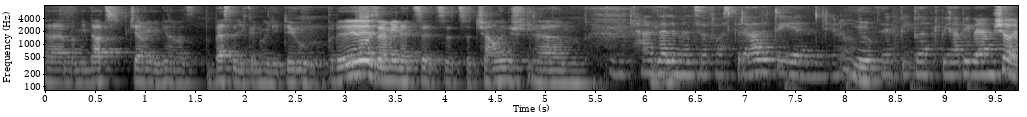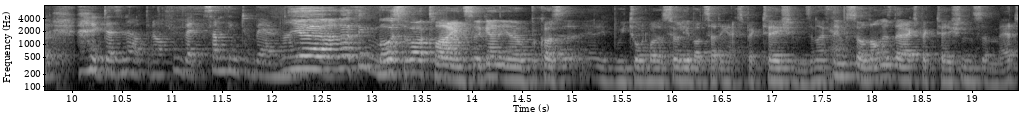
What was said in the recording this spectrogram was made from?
Um, I mean, that's generally you know that's the best that you can really do. Mm. But it is. I mean, it's it's it's a challenge. Um, it has yeah. elements of hospitality, and you know, yeah. people have to be happy. But I'm sure it doesn't happen often. But something to bear in mind. Yeah, and I think most of our clients, again, you know, because uh, we talked about this earlier about setting expectations, and I think so long as their expectations are met,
